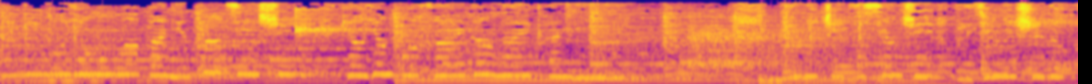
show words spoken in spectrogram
为你，我用了半年的积蓄，漂洋过海的来看你。为了这次相聚，我连见面时的呼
